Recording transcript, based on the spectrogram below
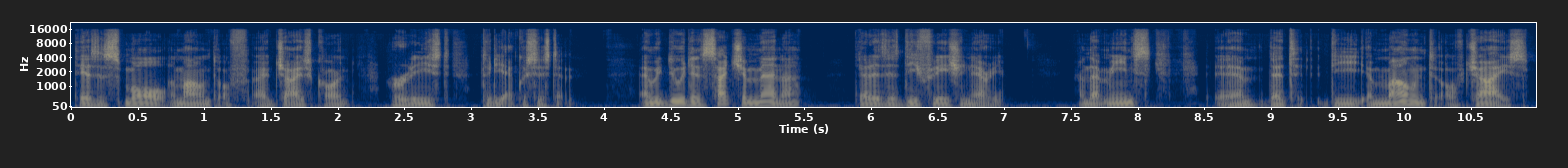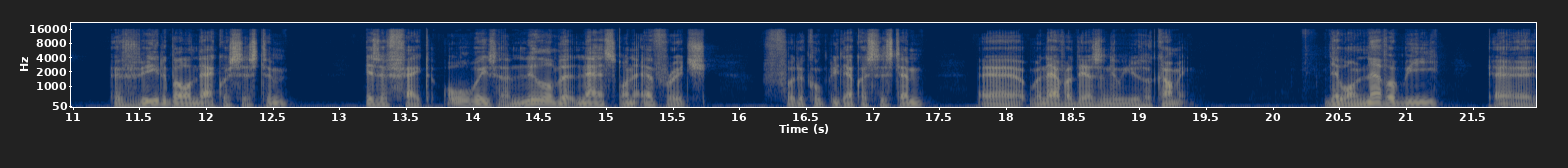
there's a small amount of uh, coin released to the ecosystem. And we do it in such a manner that it is deflationary. And that means um, that the amount of Caiz available in the ecosystem is in fact always a little bit less on average for the complete ecosystem uh, whenever there's a new user coming. There will never be uh,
